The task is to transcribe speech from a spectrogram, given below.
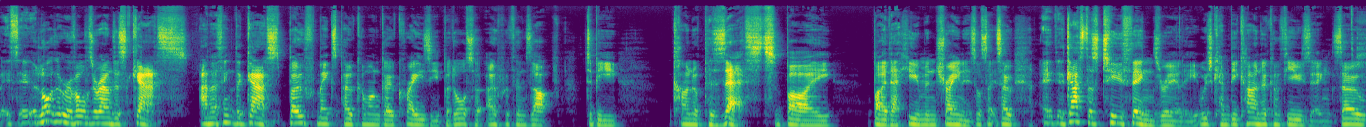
It's a lot that revolves around this gas, and I think the gas both makes Pokemon go crazy, but also opens up to be kind of possessed by by their human trainers also so the gas does two things really which can be kind of confusing so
